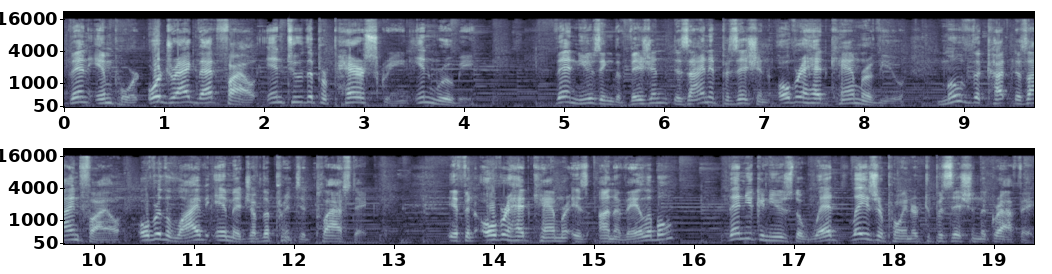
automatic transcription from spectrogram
then import or drag that file into the Prepare screen in Ruby. Then using the Vision Design and Position overhead camera view, move the cut design file over the live image of the printed plastic. If an overhead camera is unavailable, then you can use the red laser pointer to position the graphic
